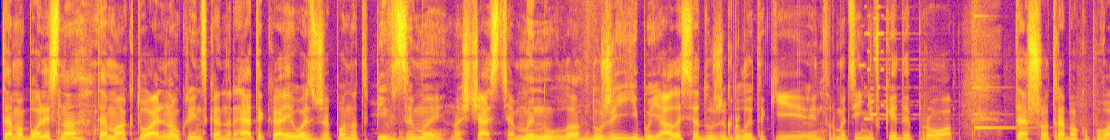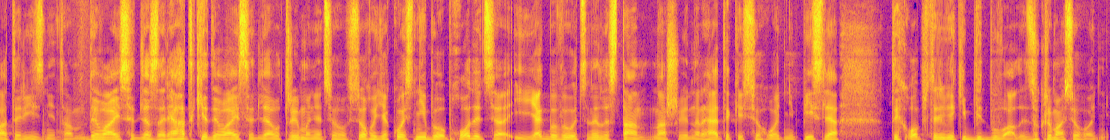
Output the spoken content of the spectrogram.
Тема болісна, тема актуальна, українська енергетика. І ось вже понад пів зими, на щастя, минуло. Дуже її боялися. Дуже були такі інформаційні вкиди про те, що треба купувати різні там девайси для зарядки, девайси для отримання цього всього, якось ніби обходиться. І як би ви оцінили стан нашої енергетики сьогодні, після тих обстрілів, які б відбувалися, зокрема сьогодні?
